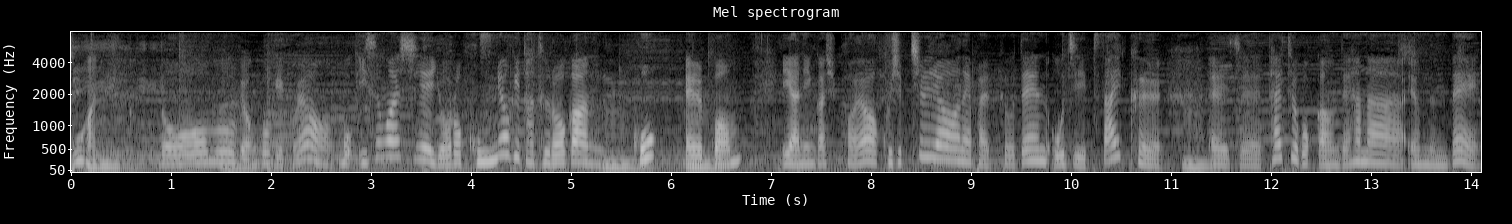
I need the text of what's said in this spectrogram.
명곡 아닙니까? 너무 네. 명곡이고요. 뭐 이승환 씨의 여러 곡력이 다 들어간 음. 곡 앨범 이 아닌가 싶어요. 97년에 발표된 5집 사이클의 음. 이제 타이틀곡 가운데 하나였는데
